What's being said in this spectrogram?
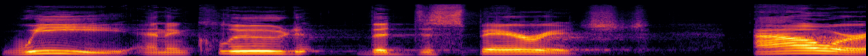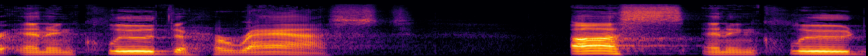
we, and include the disparaged, our, and include the harassed, us, and include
